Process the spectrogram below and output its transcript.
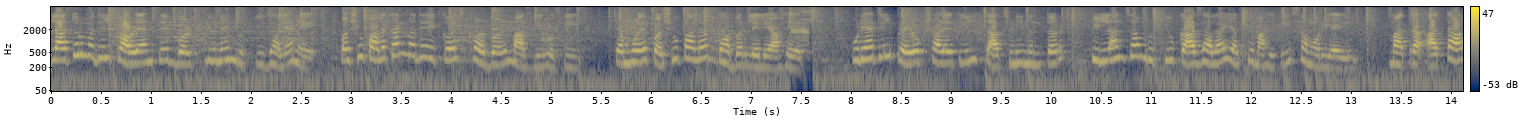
लातूरमधील कावळ्यांचे बर्ड फ्लूने मृत्यू झाल्याने पशुपालकांमध्ये एकच खळबळ माजली होती. त्यामुळे पशुपालक घाबरलेले आहेत. पुण्यातील प्रयोगशाळेतील चाचणीनंतर पिल्लांचा मृत्यू का झाला याची माहिती समोर येईल. मात्र आता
